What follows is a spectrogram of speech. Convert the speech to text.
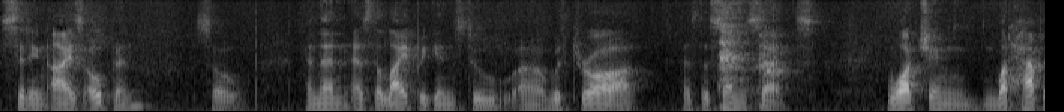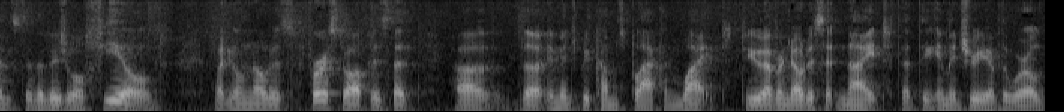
sitting eyes open. So, and then as the light begins to uh, withdraw, as the sun sets, watching what happens to the visual field, what you'll notice first off is that uh, the image becomes black and white. Do you ever notice at night that the imagery of the world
